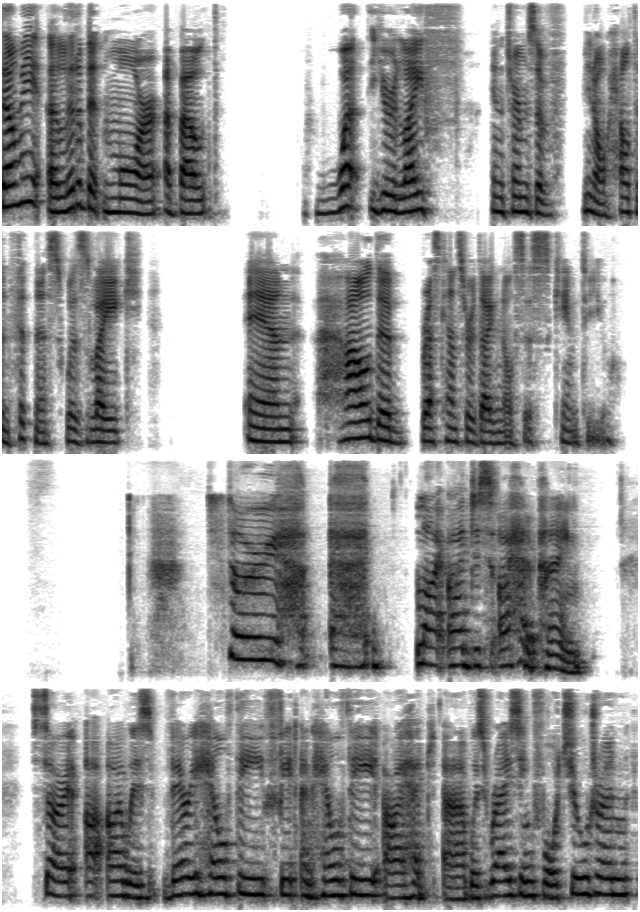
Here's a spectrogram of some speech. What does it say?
Tell me a little bit more about what your life in terms of, you know, health and fitness was like and how the breast cancer diagnosis came to you. So, uh, like, I just, I had a pain. So I, I, was very healthy, fit and healthy. I had uh, was raising four children.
